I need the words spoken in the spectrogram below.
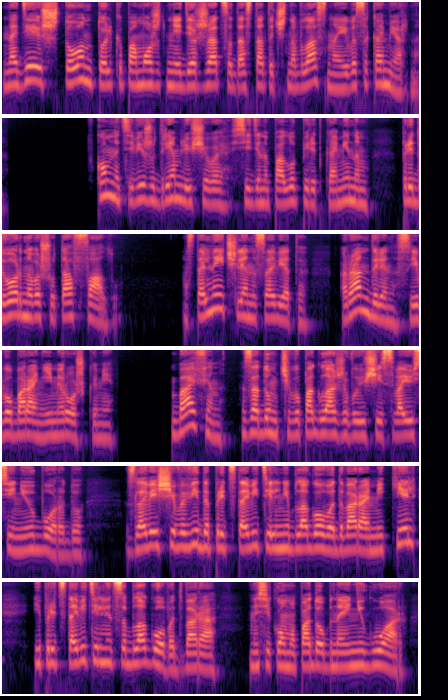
Надеюсь, что он только поможет мне держаться достаточно властно и высокомерно. В комнате вижу дремлющего, сидя на полу перед камином, придворного шута Фалу. Остальные члены совета — Ранделин с его бараньими рожками, Баффин, задумчиво поглаживающий свою синюю бороду, зловещего вида представитель неблагого двора Микель и представительница благого двора, насекомоподобная Нигуар —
